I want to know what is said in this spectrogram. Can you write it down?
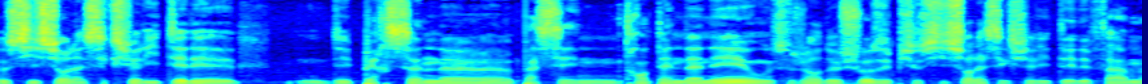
aussi sur la sexualité des, des personnes euh, passées une trentaine d'années ou ce genre de choses. Et puis aussi sur la sexualité des femmes.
